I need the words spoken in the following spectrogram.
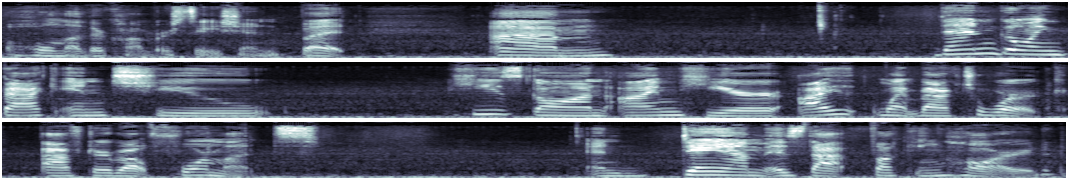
a whole nother conversation. But um then going back into he's gone, I'm here. I went back to work after about four months. And damn is that fucking hard.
